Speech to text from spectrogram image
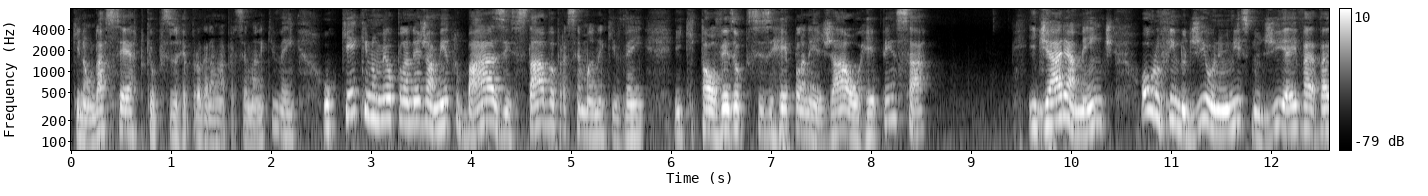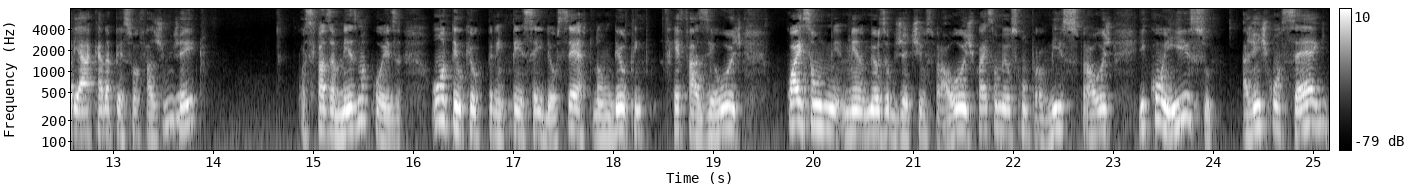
que não dá certo, que eu preciso reprogramar para a semana que vem. O que que no meu planejamento base estava para a semana que vem e que talvez eu precise replanejar ou repensar. E diariamente, ou no fim do dia, ou no início do dia, aí vai variar, cada pessoa faz de um jeito. Você faz a mesma coisa. Ontem o que eu pensei deu certo, não deu, tem que refazer hoje. Quais são meus objetivos para hoje? Quais são meus compromissos para hoje? E com isso, a gente consegue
